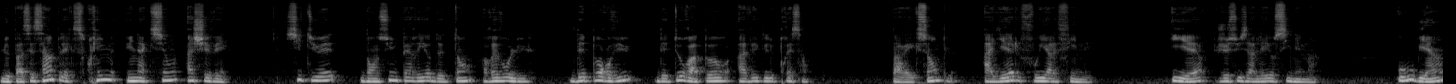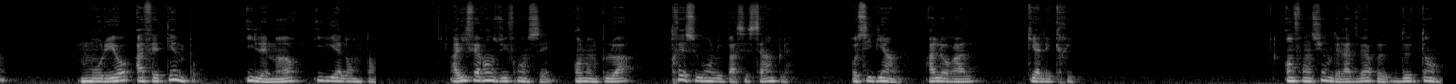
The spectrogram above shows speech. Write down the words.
Le passé simple exprime une action achevée, située dans une période de temps révolue, dépourvue de tout rapport avec le présent. Par exemple, ayer fui al cine. Hier, je suis allé au cinéma. Ou bien, murió hace tiempo. Il est mort il y a longtemps. À différence du français, on emploie très souvent le passé simple, aussi bien à l'oral qu'à l'écrit. En fonction de l'adverbe de temps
